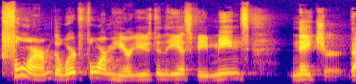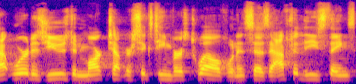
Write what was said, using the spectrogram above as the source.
Form, the word form here used in the ESV, means nature. That word is used in Mark chapter 16, verse 12, when it says, After these things,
